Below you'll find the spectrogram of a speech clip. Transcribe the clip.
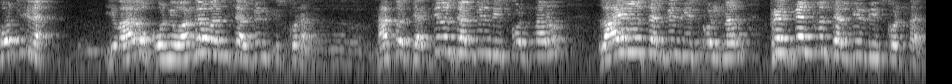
కోర్టుకి రా ఇవాళ కొన్ని వందల మంది సెల్ఫీలు తీసుకున్నారు. నాతో జడ్జిలు సెల్ఫీలు తీసుకుంటున్నారు లాయర్లు సెల్ఫీలు తీసుకుంటున్నారు ప్రెసిడెంట్లు సెల్ఫీలు తీసుకుంటున్నారు.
